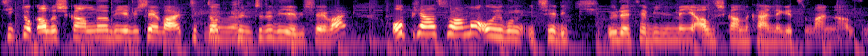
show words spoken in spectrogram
TikTok alışkanlığı diye bir şey var. TikTok Evet. kültürü diye bir şey var. O platforma uygun içerik üretebilmeyi alışkanlık haline getirmen lazım.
